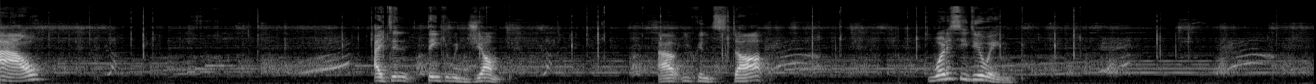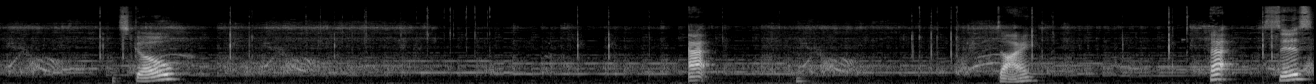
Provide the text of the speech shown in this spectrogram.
Ow. I didn't think it would jump. Out, you can stop. What is he doing? Let's go. At. Die. Ha. Sizz.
